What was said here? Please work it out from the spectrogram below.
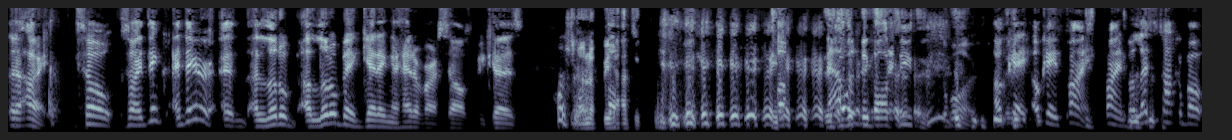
Uh, all right. So so I think I think we're a, a little a little bit getting ahead of ourselves because Of course No, no, we have to. This That is a was- big off season. Come on. okay okay fine fine but let's talk about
